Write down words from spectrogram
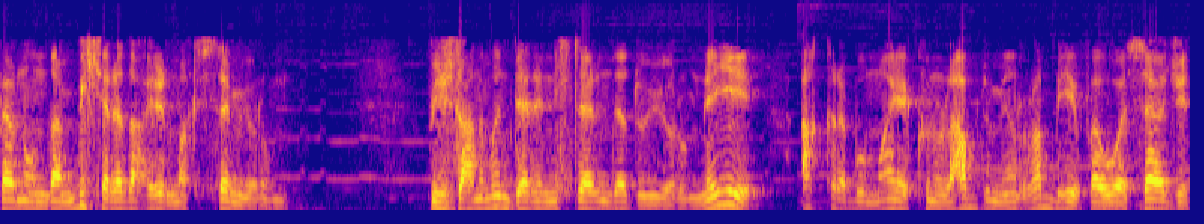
ben ondan bir kere de ayrılmak istemiyorum. Vicdanımın derinliklerinde duyuyorum. Neyi? Akrabu ma yekunul abdu min rabbihi fehuve sacid.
